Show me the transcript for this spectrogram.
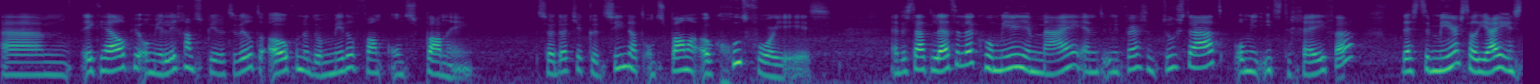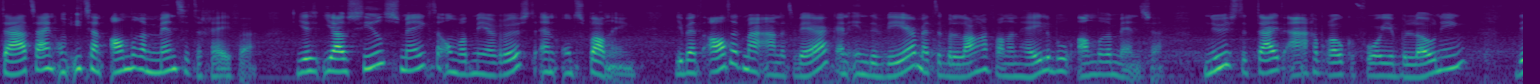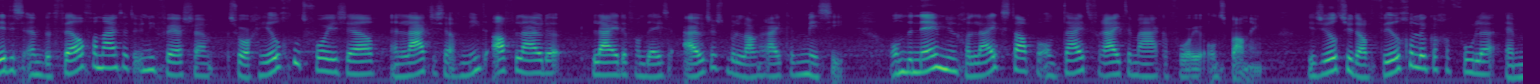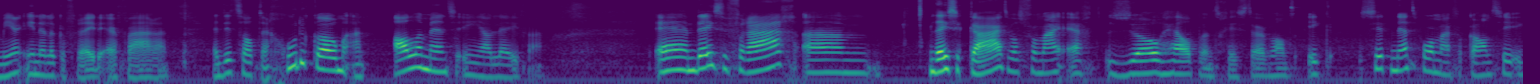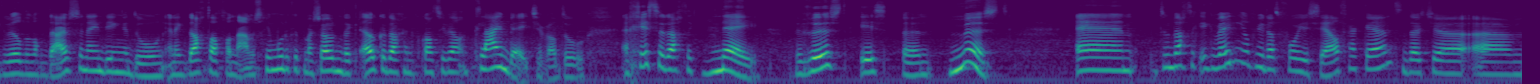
Um, ik help je om je lichaam spiritueel te openen door middel van ontspanning. Zodat je kunt zien dat ontspannen ook goed voor je is. En er staat letterlijk: hoe meer je mij en het universum toestaat om je iets te geven, des te meer zal jij in staat zijn om iets aan andere mensen te geven. Je, jouw ziel smeekte om wat meer rust en ontspanning. Je bent altijd maar aan het werk en in de weer met de belangen van een heleboel andere mensen. Nu is de tijd aangebroken voor je beloning. Dit is een bevel vanuit het universum. Zorg heel goed voor jezelf en laat jezelf niet afleiden leiden van deze uiterst belangrijke missie. Onderneem nu gelijk stappen om tijd vrij te maken voor je ontspanning. Je zult je dan veel gelukkiger voelen en meer innerlijke vrede ervaren. En dit zal ten goede komen aan alle mensen in jouw leven. En deze vraag, um, deze kaart was voor mij echt zo helpend gisteren. Want ik, zit net voor mijn vakantie. Ik wilde nog duizend en één dingen doen. En ik dacht al van, nou, misschien moet ik het maar zo doen dat ik elke dag in de vakantie wel een klein beetje wat doe. En gisteren dacht ik, nee, rust is een must. En toen dacht ik, ik weet niet of je dat voor jezelf herkent. Dat je ehm,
